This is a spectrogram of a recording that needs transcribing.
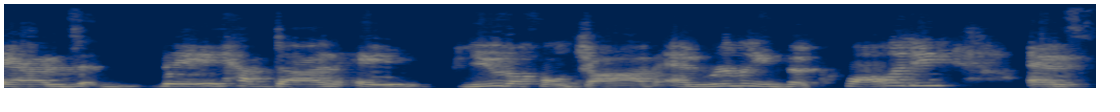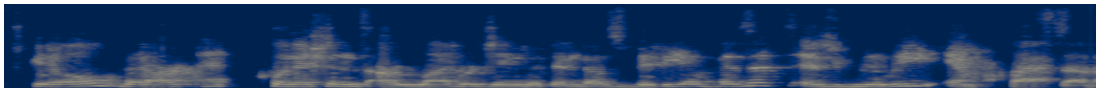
And they have done a beautiful job, and really the quality and skill that our clinicians are leveraging within those video visits is really impressive.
